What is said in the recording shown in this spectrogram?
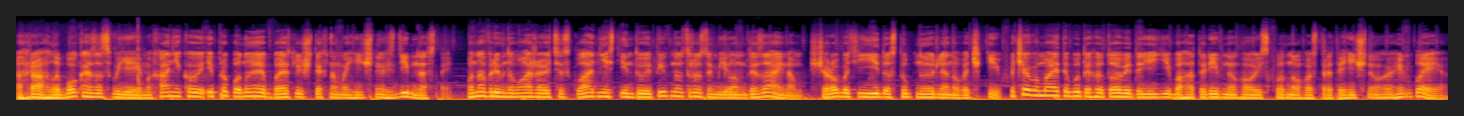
Гра глибока за своєю механікою і пропонує безліч техномагічних здібностей. Вона врівноважує цю складність інтуїтивно зрозумілим дизайном, що робить її доступною для новачків. Хоча ви маєте бути готові до її багаторівного і складного стратегічного геймплею.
